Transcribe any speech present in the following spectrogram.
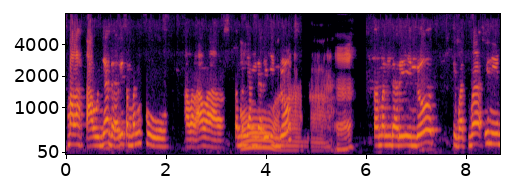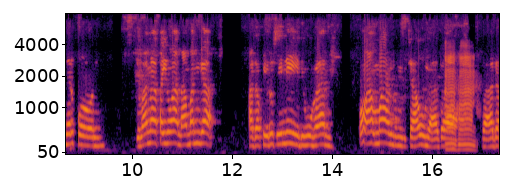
malah taunya dari temenku awal-awal. Temen yang dari Oh, Indo. Ah, temen dari Indo tiba-tiba ini nelpon. Gimana Taiwan aman nggak? Ada virus ini di Wuhan. Oh aman, jauh nggak ada, Ah, nggak ada,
